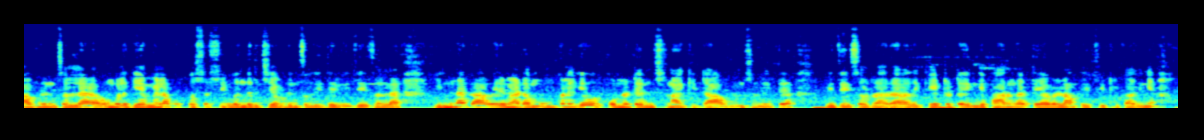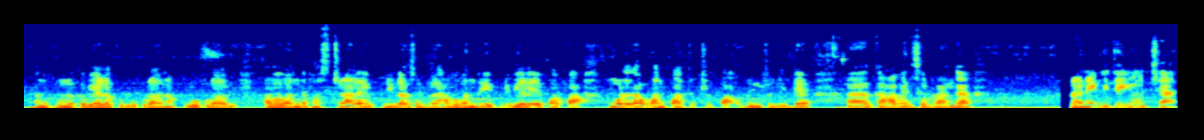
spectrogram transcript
அப்படின்னு சொல்ல உங்களுக்கு என் மேலே அப்போ பொசசிவ் வந்துருச்சு அப்படின்னு சொல்லிட்டு விஜய் சொல்ல என்ன காவேரி மேடம் உங்களையே ஒரு பொண்ணு டென்ஷன் ஆக்கிட்டா அப்படின்னு சொல்லிட்டு விஜய் சொல்கிறாரு அதை கேட்டுட்டு இங்கே பாருங்கள் தேவையெல்லாம் பேசிகிட்டு இருக்காதிங்க. அந்த பொண்ணுக்கு வேலை கொடுக்கக்கூடாதுன்னா கொடுக்கக்கூடாது அவள் வந்து ஃபஸ்ட்டு நாளே இப்படிலாம் சொல்கிறா அவள் வந்து எப்படி வேலையை பார்ப்பா உங்களை தான் உட்காந்து பார்த்துட்ருப்பா அப்படின்னு சொல்லிட்டு காவேரி சொல்கிறாங்க உடனே விஜயும் வச்சேன்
